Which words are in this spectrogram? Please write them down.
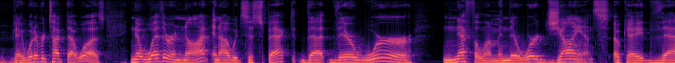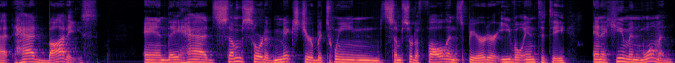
Mm-hmm. Okay, whatever type that was. Now, whether or not, and I would suspect that there were Nephilim and there were giants, okay, that had bodies and they had some sort of mixture between some sort of fallen spirit or evil entity and a human woman.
